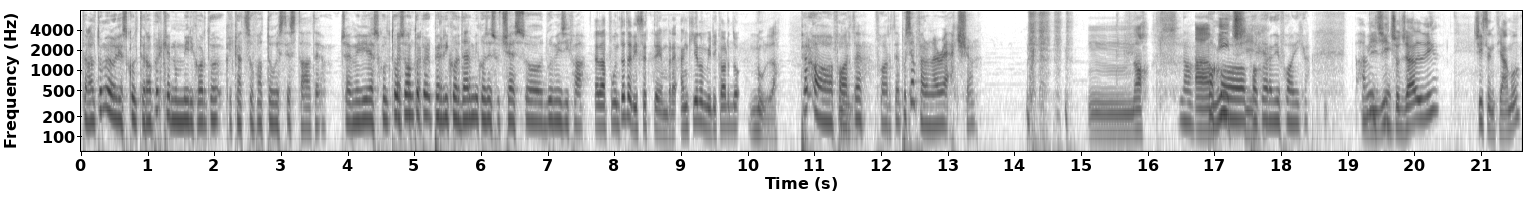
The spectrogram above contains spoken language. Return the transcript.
Tra l'altro me lo riascolterò perché non mi ricordo che cazzo ho fatto quest'estate. Cioè mi riascolto soltanto per, per ricordarmi cosa è successo due mesi fa. È la puntata di settembre, anch'io non mi ricordo nulla. Però forte, forte. Possiamo fare una reaction? Mm, no. No, Amici. poco, poco radiofonica. Di Amici, Giccio Gelli, ci sentiamo.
